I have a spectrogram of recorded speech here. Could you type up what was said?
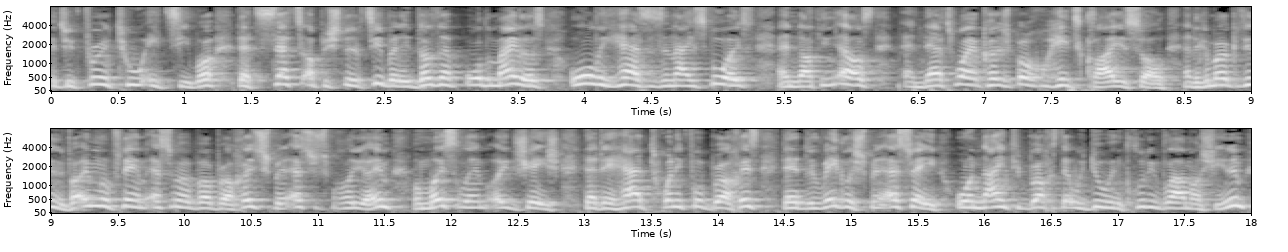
It's referring to a tziba that sets up a shlich tziba. It doesn't have all the milas. All he has is a nice voice and nothing else. And that's why Kodesh Baruch Hu hates Klal Yisrael. And the Gemara continues, that they had 24 brachas, they had the regular Shmin Esrei, or 90 brachas that we do, including Vlam Mashinim,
